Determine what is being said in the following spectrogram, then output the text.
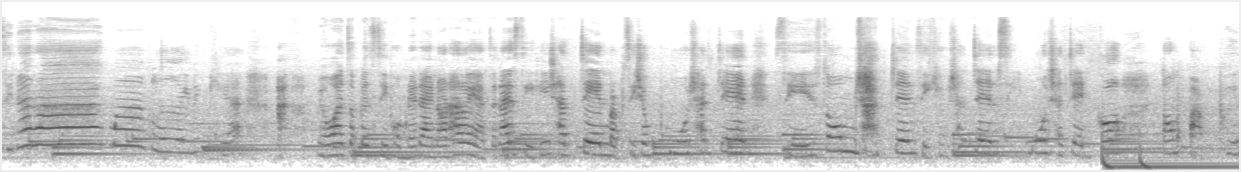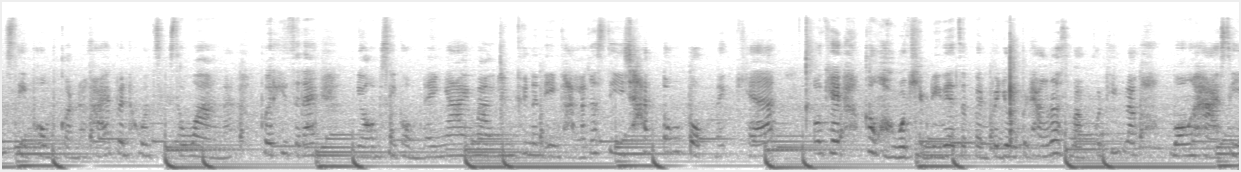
สีน่ารักมากเลยนะคะอะ ไม่ว่าจะเป็นสีผมใดๆเนาะถ้าเราอยากจะได้สีที่ชัดเจน แบบสีชมพูชัดเจน สีส้มชัดเจน สีเขียวชัดเจน สีม่วงชัดเจนก็ต้องปรับพื้นสีผมก่อนนะคะให้เป็นโทนสีสว่างนะเพื่อที่จะได้ย้อมสีผมได้ง่ายมากยิ่งขึ้นนั่นเองค่ะ แล้วก็สีชัดต้องปกนะคะโอเค ก็หวังว่าคลิปนี้เนี่ยจะเป็นประโยชน์ไปทางเรื่องสำหรับคนที่กำลังมองหาสี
